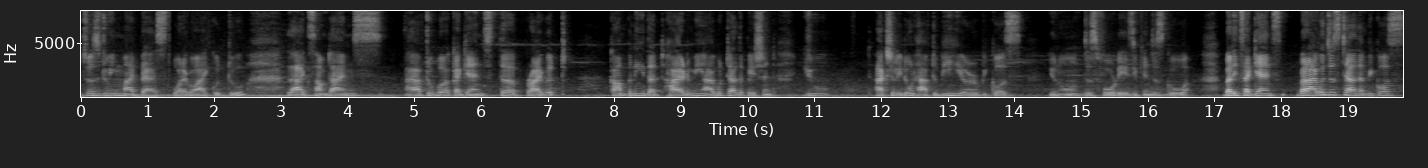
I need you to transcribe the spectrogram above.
just doing my best whatever i could do. Like sometimes i have to work against the private company that hired me. I would tell the patient you actually don't have to be here because you know just four days you can just go. But it's against but i would just tell them because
